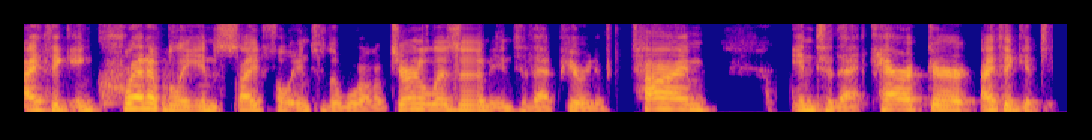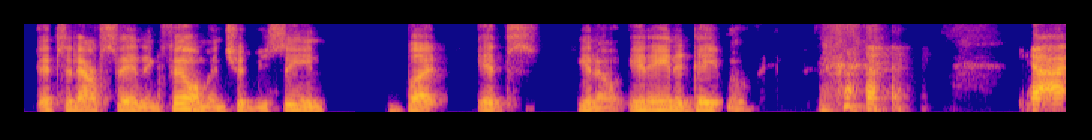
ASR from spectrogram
I think incredibly insightful into the world of journalism, into that period of time, into that character. I think it's it's an outstanding film and should be seen, but it's you know it ain't a date movie. yeah, I,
